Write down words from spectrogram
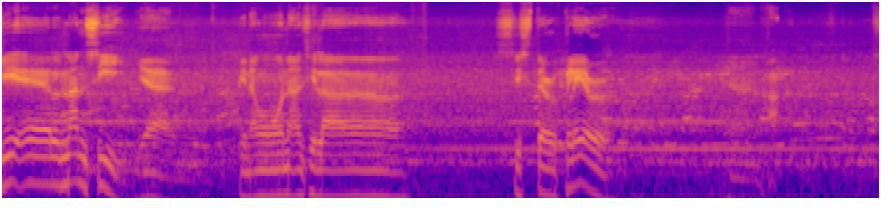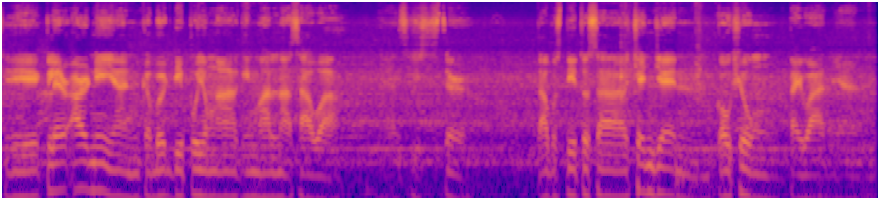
GL Nancy. Yan. Pinangungunahan sila Sister Claire. Yan. Ah, Si Claire Arnie yan, ka-birthday po yung aking mahal na asawa. Yan, si sister. Tapos dito sa Shenzhen, Kaohsiung, Taiwan. Yan.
